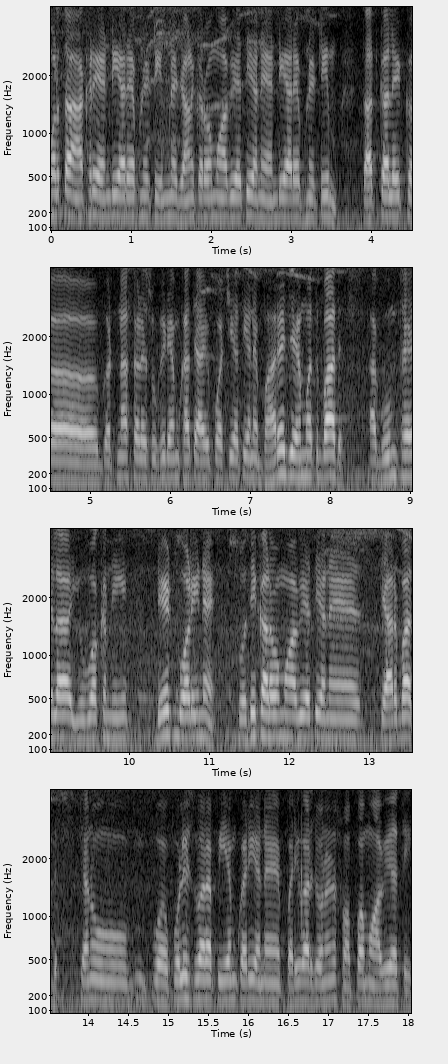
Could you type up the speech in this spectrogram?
મળતા આખરે એનડીઆરએફની ટીમને જાણ કરવામાં આવી હતી અને એનડીઆરએફની ટીમ તાત્કાલિક ઘટના સ્થળે સુખી ડેમ ખાતે આવી પહોંચી હતી અને ભારે જહેમત બાદ આ ગુમ થયેલા યુવકની ડેડ બોડીને શોધી કાઢવામાં આવી હતી અને ત્યારબાદ તેનું પોલીસ દ્વારા પીએમ કરી અને પરિવારજનોને સોંપવામાં આવી હતી.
